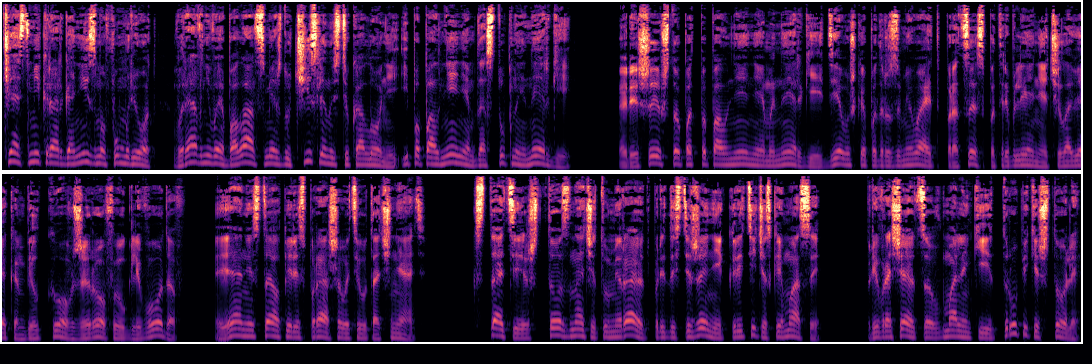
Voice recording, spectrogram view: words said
Часть микроорганизмов умрет, выравнивая баланс между численностью колоний и пополнением доступной энергии. Решив, что под пополнением энергии девушка подразумевает процесс потребления человеком белков, жиров и углеводов, я не стал переспрашивать и уточнять. Кстати, что значит умирают при достижении критической массы? Превращаются в маленькие трупики, что ли?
